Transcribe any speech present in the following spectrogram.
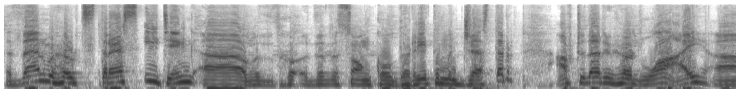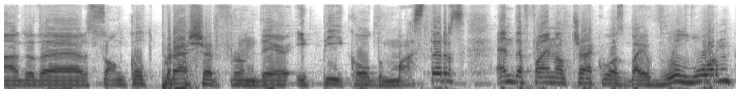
Then we heard Stress Eating uh, with, the song called Rhythm Jester. After that, we heard Lie, uh, the, song called Pressure from their EP called Masters. And the final track was by Woolworm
